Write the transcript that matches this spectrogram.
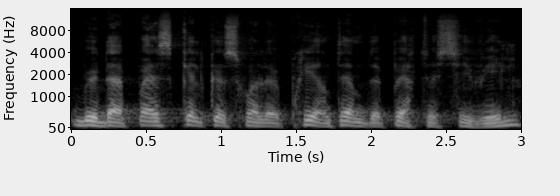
Budapest, quel que soit le prix en termes de pertes civiles.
